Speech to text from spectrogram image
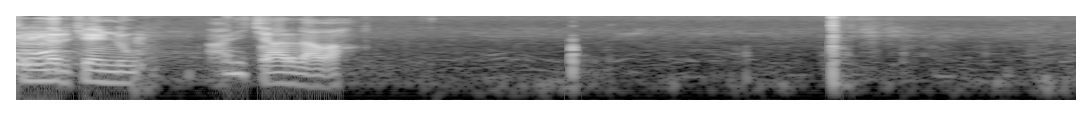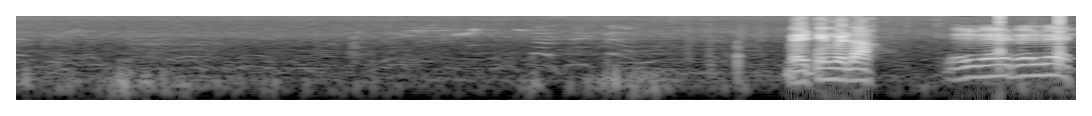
सुंदर चेंडू आणि चार धावा. बॅटिंग बेटा. वेलवेट वेलवेट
